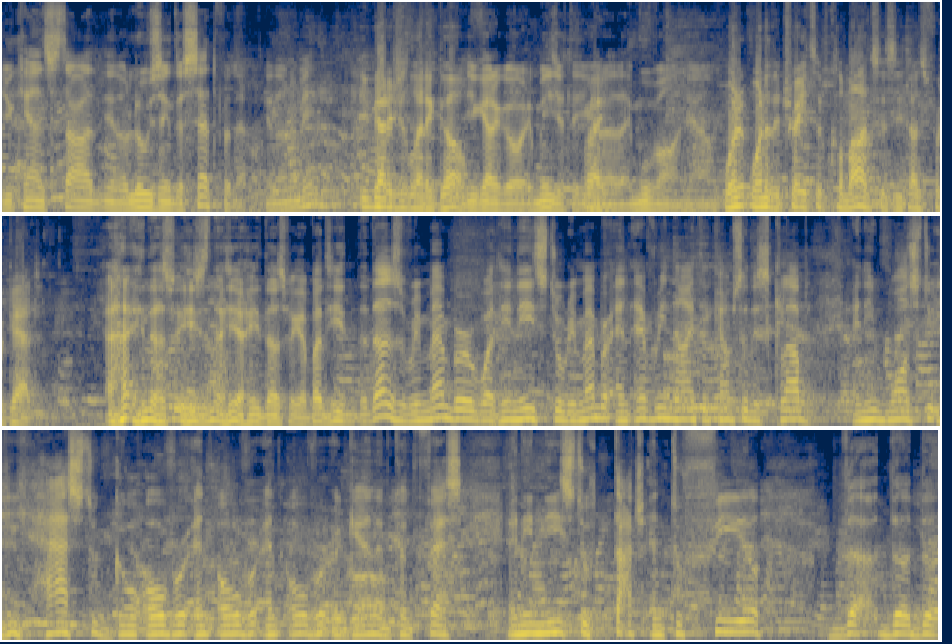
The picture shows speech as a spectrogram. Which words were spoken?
you can't start, you know, losing the set for that. You know what I mean? You've got to just let it go. You got to go immediately. You Right. got to like, move on. Yeah. One, one of the traits of Clamence is he does forget. he does. He's, yeah, he does forget, but he does remember what he needs to remember. And every night he comes to this club, and he wants to. He has to go over and over and over again and confess, and he needs to touch and to feel. The, the, the,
